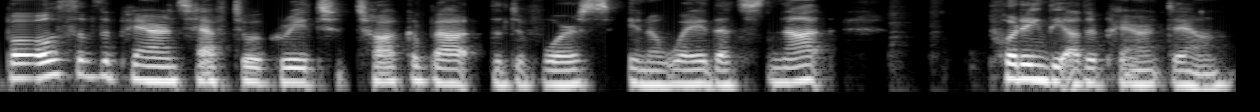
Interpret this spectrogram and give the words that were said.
both of the parents have to agree to talk about the divorce in a way that's not putting the other parent down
